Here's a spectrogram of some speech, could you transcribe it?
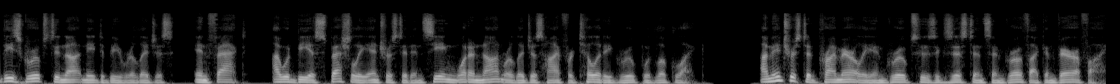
These groups do not need to be religious, in fact, I would be especially interested in seeing what a non religious high fertility group would look like. I'm interested primarily in groups whose existence and growth I can verify,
